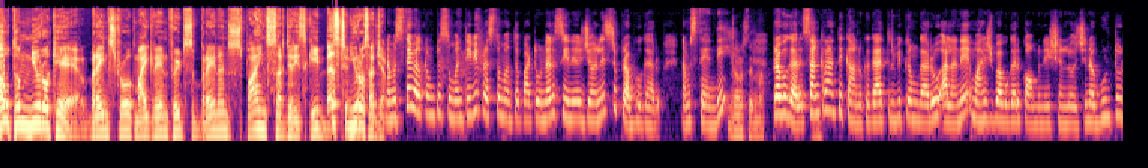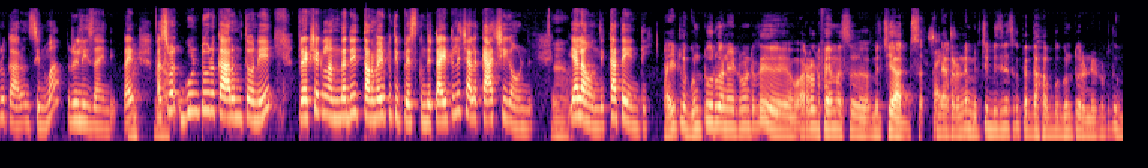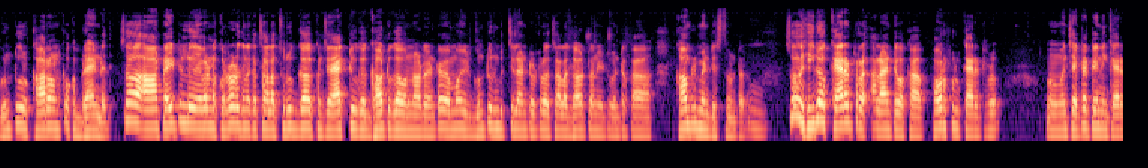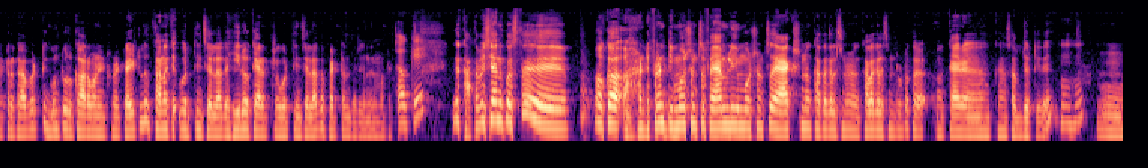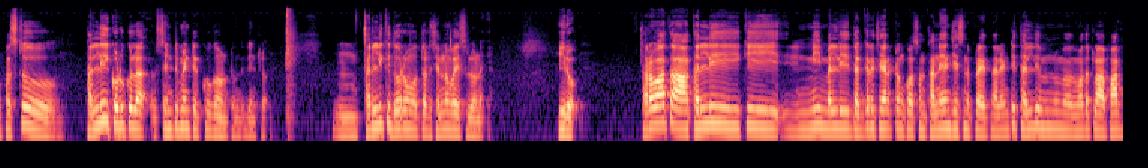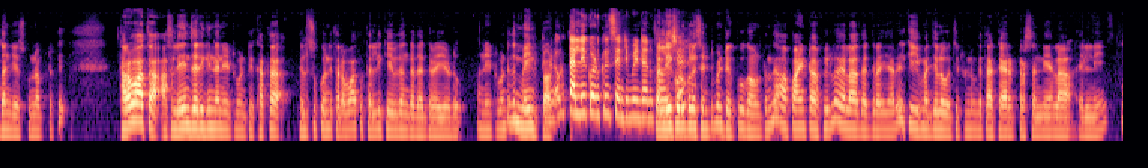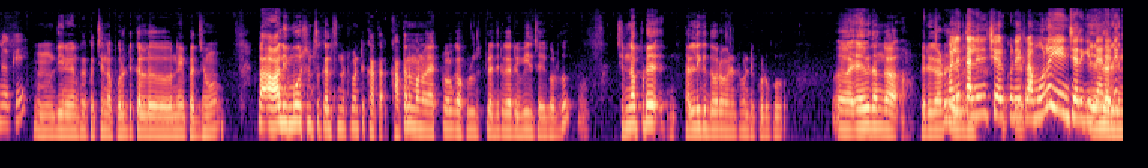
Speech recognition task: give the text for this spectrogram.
Gautam neuro care brain stroke migraine fits brain and spine సర్జరీస్కి best neuro surgeon నమస్తే welcome to Suman TV. ప్రస్తుతం మనతో పాటు ఉన్నారు senior journalist ప్రభు గారు. నమస్తే అండి. నమస్తే అమ్మా. ప్రభు గారు సంక్రాంతి కానుకగా త్రివిక్రమ్ గారు అలానే మహేష్ బాబు గారు కాంబినేషన్లో వచ్చిన గుంటూరు కారం సినిమా రిలీజ్ అయింది right first of all Guntur కారంతోనే ప్రేక్షకులందరినీ తన వైపు తిప్పేసుకుంది. టైటిల్ చాలా క్యాచీగా ఉంది. ఎలా ఉంది? కథ ఏంటి? టైటిల్ గుంటూరు అనేటువంటిది వరల్డ్ ఫేమస్ మిర్చి ఆర్ట్స్. అక్కడ ఉండే మిర్చి బిజినెస్కి పెద్ద హబ్ గుంటూరు అనేటువంటిది. గుంటూరు కారానికి ఒక బ్రాండ్ అది. సో ఆ టైటిల్ ఎవరైనా కుర్రాడు కనుక చాలా చురుగ్గా కొంచెం యాక్టివ్గా ఘాటుగా ఉన్నాడు అంటే ఏమో గుంటూరు మిర్చి లాంటి చాలా ఘాటు అనేటువంటి ఒక కాంప్లిమెంట్ ఇస్తూ ఉంటారు. సో హీరో క్యారెక్టర్ అలాంటి ఒక పవర్ఫుల్ క్యారెక్టర్ మంచి ఎంటర్టైనింగ్ క్యారెక్టర్ కాబట్టి గుంటూరు కారం అనేటువంటి టైటిల్ తనకి వర్తించేలాగా హీరో క్యారెక్టర్ వర్తించేలాగా పెట్టడం జరిగింది అనమాట ఓకే. ఇక కథ విషయానికి వస్తే ఒక different emotions family emotions action కథ కలిసిన కలగలిసినటువంటి ఒక సబ్జెక్ట్ ఇది. ఫస్ట్ తల్లి కొడుకుల సెంటిమెంట్ ఎక్కువగా ఉంటుంది దీంట్లో. తల్లికి దూరం అవుతాడు చిన్న వయసులోనే. హీరో. తర్వాత ఆ తల్లికి ని మళ్ళీ దగ్గర చేరటం కోసం తనేం చేసిన ప్రయత్నాలు ఏంటి? తల్లి మొదట్లో అపార్థం చేసుకున్నప్పటికీ తర్వాత అసలు ఏం జరిగింది అనేటువంటి కథ తెలుసుకొని తర్వాత తల్లికి ఏ విధంగా దగ్గర అయ్యాడు అనేటువంటిది మెయిన్ ప్లాట్ తల్లి కొడుకుల సెంటిమెంట్ తల్లి కొడుకుల సెంటిమెంట్ ఎక్కువగా ఉంటుంది. ఆ పాయింట్ ఆఫ్ వ్యూలో ఎలా దగ్గర అయ్యారు ఈ మధ్యలో వచ్చేటువంటి మిగతా క్యారెక్టర్స్ అన్ని ఎలా వెళ్ళినాయి? దీని వెనుక ఒక చిన్న పొలిటికల్ నేపథ్యం ఆల్ ఇమోషన్స్ కలిసినటువంటి కథ. కథను మనం యాక్చువల్గా ఫుల్ ప్లెజర్గా రివీల్ చేయకూడదు. చిన్నప్పుడే తల్లికి దూరమైనటువంటి కొడుకు ఏ విధంగా పెరిగాడు మళ్ళీ తల్లిని చేరుకునే క్రమంలో ఏం జరిగింది అనేది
